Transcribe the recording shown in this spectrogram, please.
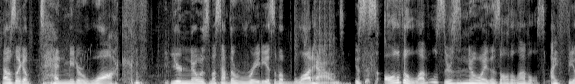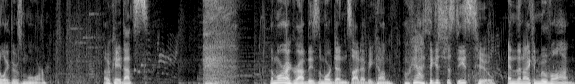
That was like a 10 meter walk. Your nose must have the radius of a bloodhound. Is this all the levels? There's no way this is all the levels. I feel like there's more. Okay, that's... The more I grab these, the more dead inside I become. Okay, I think it's just these two. And then I can move on.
